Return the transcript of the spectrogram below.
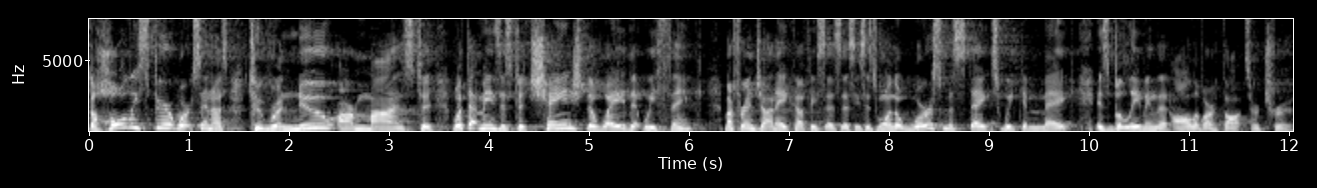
The Holy Spirit works in us to renew our minds. To, what that means is to change the way that we think. My friend Jon Acuff, he says this. He says, One of the worst mistakes we can make is believing that all of our thoughts are true.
